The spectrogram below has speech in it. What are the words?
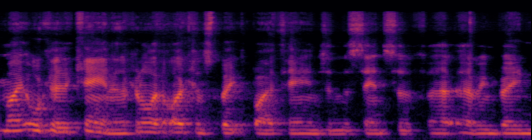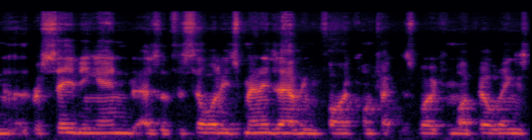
my okay, can, and I can, I can speak both hands in the sense of having been the receiving end as a facilities manager, having fire contractors work in my buildings,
